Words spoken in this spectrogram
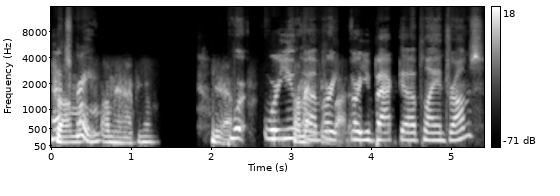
That's so I'm, great. I'm, I'm happy. Yeah. Were Were you um are are you back uh, playing drums?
